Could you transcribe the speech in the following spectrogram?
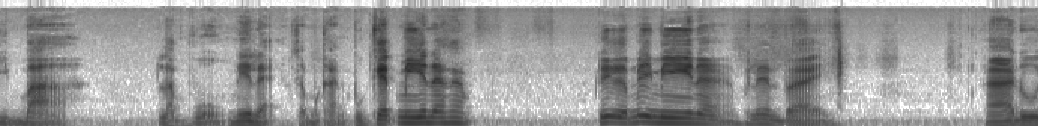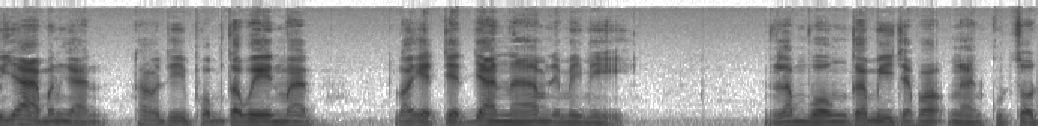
มีบาร์ลำวงนี่แหละสำคัญภูเก็ตมีนะครับ ที่อื่นไม่มีนะเล่นไป หาดูยากเหมือนกัน เท่าที่ผมตะเวนมาร้อยเอ็ดเจ็ดย่านน้ำเนี่ยไม่มีลำวงก็มีเฉพาะงานกุศล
